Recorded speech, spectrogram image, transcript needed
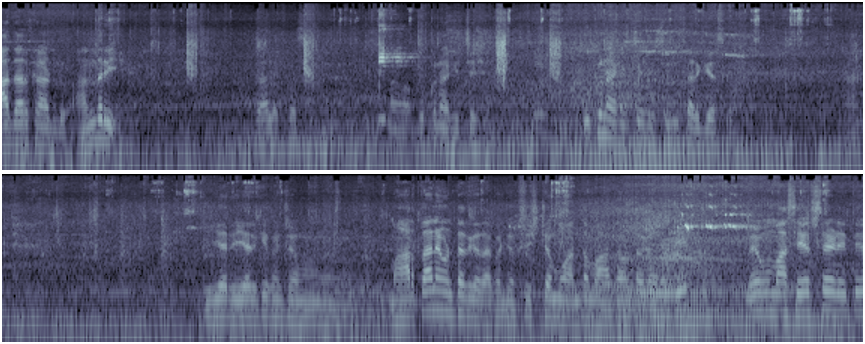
ఆధార్ కార్డులు అందరి గాలి ఎక్కువ బుక్ నాకు ఇచ్చేసి బుక్ నాకు ఇచ్చేసి సిల్ సరిగ్గా వేసుకో. ఇయర్ ఇయర్కి కొంచెం మారుతానే ఉంటుంది కదా కొంచెం సిస్టము అంతా మారుతూ ఉంటుంది కాబట్టి మేము మా సేఫ్ సైడ్ అయితే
